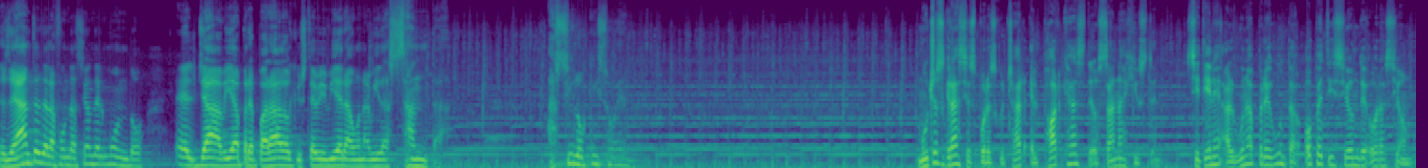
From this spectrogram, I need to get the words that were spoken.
Desde antes de la fundación del mundo, él ya había preparado que usted viviera una vida santa. Así lo quiso Él. Muchas gracias por escuchar el podcast de Osana Houston. Si tiene alguna pregunta o petición de oración,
